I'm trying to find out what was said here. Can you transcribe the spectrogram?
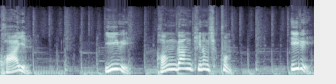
과일. 2위 건강기능식품. 1위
